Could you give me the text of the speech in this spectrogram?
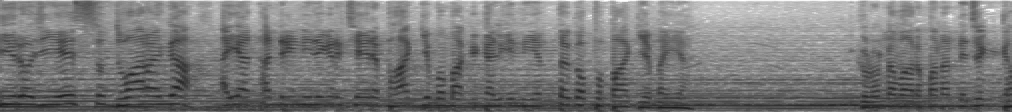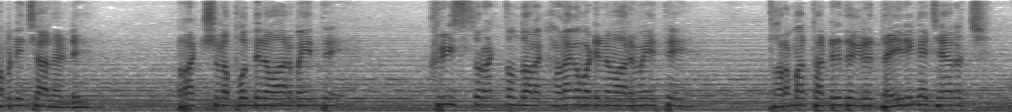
ఈరోజు ఏసు ద్వారంగా అయ్యా తండ్రి నీ దగ్గర చేరే భాగ్యము మాకు కలిగింది. ఎంత గొప్ప భాగ్యం అయ్యా. ఇక్కడ ఉన్నవారు మనం నిజంగా గమనించాలండి. రక్షణ పొందిన వారమైతే క్రీస్తు రక్తం ద్వారా కడగబడిన వారమైతే పరమ తండ్రి దగ్గర ధైర్యంగా చేరొచ్చు.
